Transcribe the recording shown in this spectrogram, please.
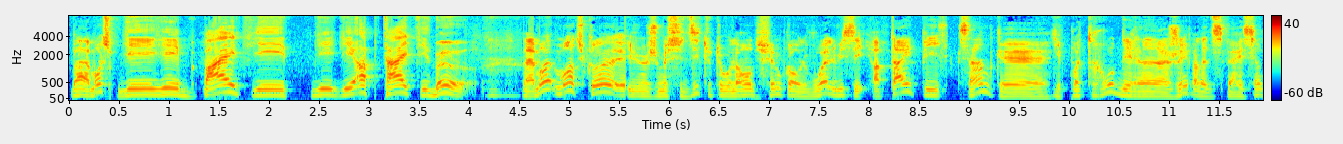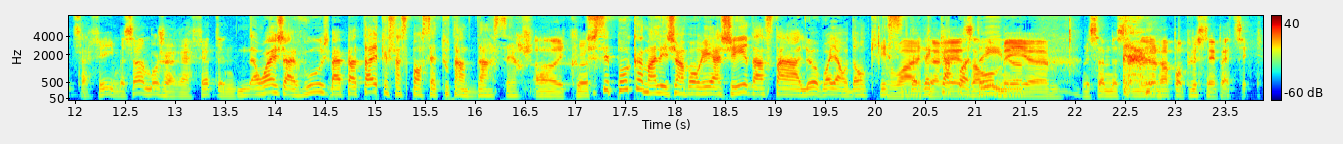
ben moi, je- il est bête, il est, il est, il est uptight, il ben moi, moi, en tout cas, je, je me suis dit tout au long du film qu'on le voit, lui, c'est uptight, puis il me semble qu'il est pas trop dérangé par la disparition de sa fille. Il me semble, moi, j'aurais fait une. Ouais, j'avoue. Ben, peut-être que ça se passait tout en dedans, Serge. Ah, écoute. Tu sais pas comment les gens vont réagir dans ce temps-là. Voyons donc, Chris, Ouais, t'as capoter. raison, mais, euh, mais ça me, ça me le rend pas plus sympathique.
